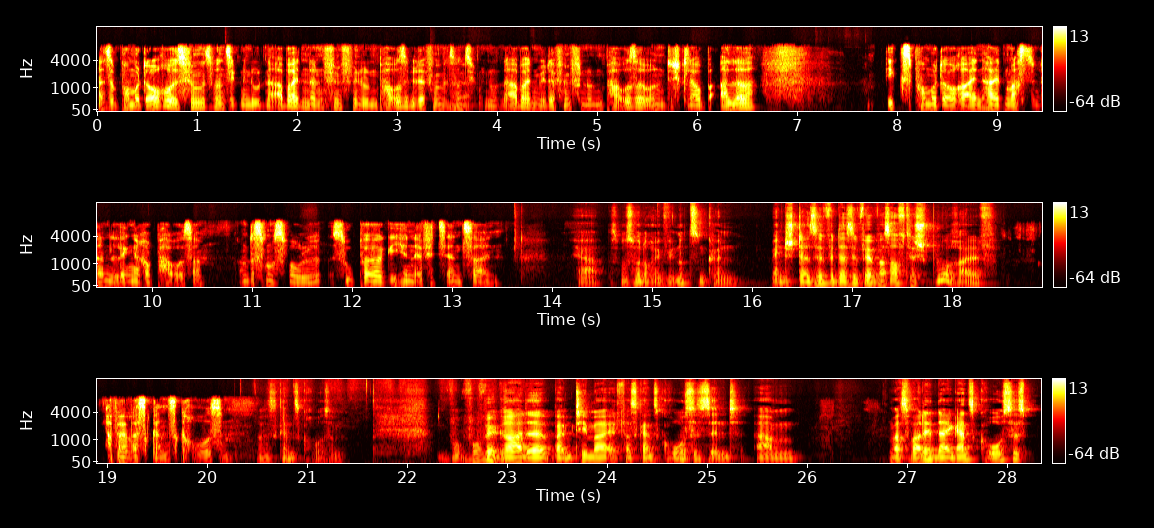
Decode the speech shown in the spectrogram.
also Pomodoro ist 25 Minuten arbeiten, dann 5 Minuten Pause, wieder 25 ja. Minuten arbeiten, wieder 5 Minuten Pause und ich glaube, alle x Pomodoro-Einheiten machst du dann eine längere Pause. Und das muss wohl super gehirneffizient sein. Ja, das muss man doch irgendwie nutzen können. Mensch, da sind wir, da sind wir was auf der Spur, Ralf. Aber was ganz Großem. Was ganz Großem. Wo, wo wir gerade beim Thema etwas ganz Großes sind. Ähm, was war denn dein ganz großes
